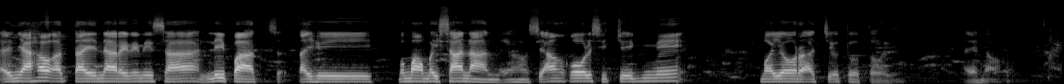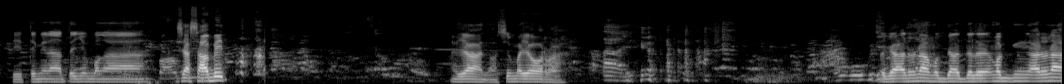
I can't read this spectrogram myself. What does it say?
Ayun ho, at tayo narinig sa lipat. Tayo'y mamamaysanan. Ayun si Uncle, si Chigme, Mayora at si Ututoy. Ayan ho. Titingnan natin yung mga isasabit. Ayan o, si Mayora. Nag ano na, magdadala, mag ano na.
